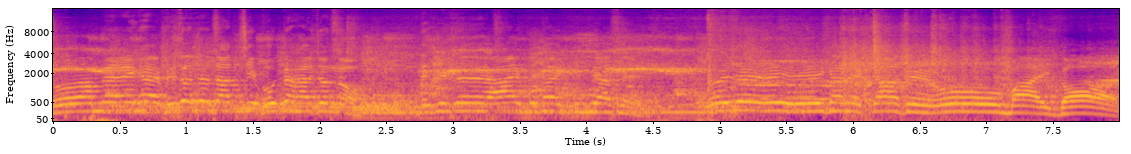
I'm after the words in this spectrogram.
তো আমরা এখানে ভিতরে যাচ্ছি ভূত দেখার জন্য। দেখি যে আয় কোথায় কিছু আছে। ওই যে এই- এইখানে আছে ও মাই গড।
